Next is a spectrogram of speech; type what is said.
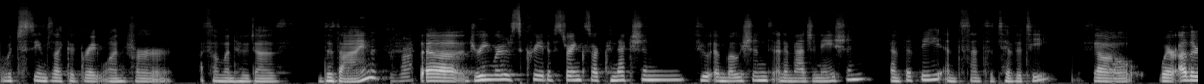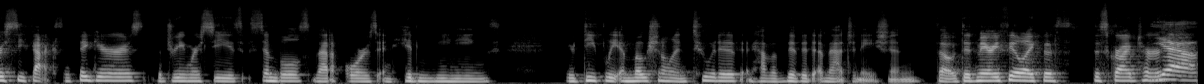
which seems like a great one for someone who does design. Mhm. The dreamer's creative strengths are connection to emotions and imagination, empathy and sensitivity. So, where others see facts and figures, the dreamer sees symbols, metaphors, and hidden meanings. You're deeply emotional, intuitive, and have a vivid imagination. So, did Mary feel like this described her? Yeah.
